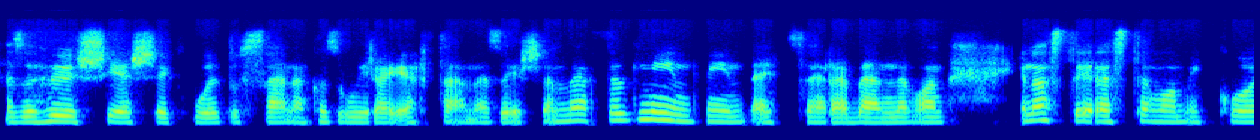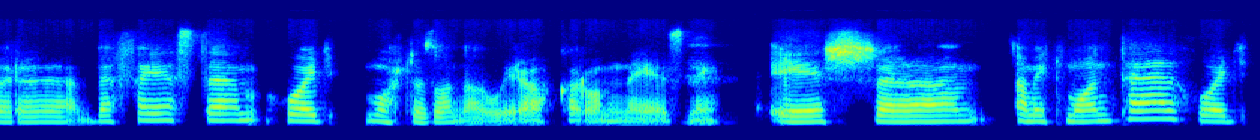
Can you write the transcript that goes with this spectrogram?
ez a hősiesség kultuszának az újraértelmezése, mert ez mind-mind egyszerre benne van. Én azt éreztem, amikor befejeztem, hogy most azonnal újra akarom nézni. És uh, amit mondtál, hogy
